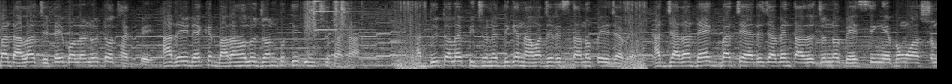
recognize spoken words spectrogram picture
বা ডালা যেটাই বলেন ওইটাও থাকবে। আর এই ড্যাকের ভাড়া হলো জনপ্রতি তিনশো টাকা। আর দুই তলায় পিছনের দিকে নামাজের স্থানও পেয়ে যাবেন। আর যারা ডেক বা চেয়ারে যাবেন, তাদের জন্য বেসিং এবং ওয়াশরুম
